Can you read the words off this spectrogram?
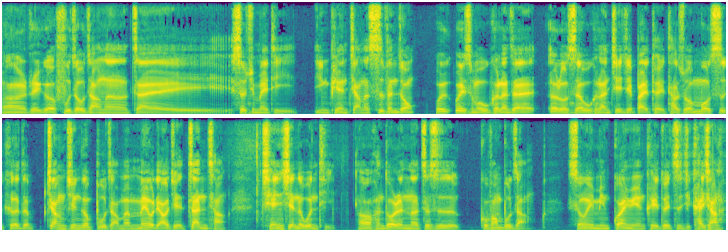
呃，这个副州长呢，在社群媒体影片讲了四分钟，为为什么乌克兰在俄罗斯在乌克兰节节败退？他说莫斯科的将军跟部长们没有了解战场前线的问题。然后很多人呢，这是国防部长。身为一名官员，可以对自己开枪了，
